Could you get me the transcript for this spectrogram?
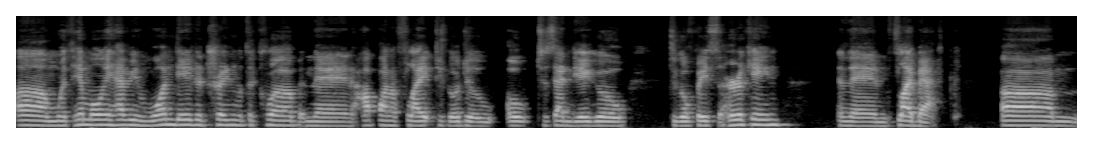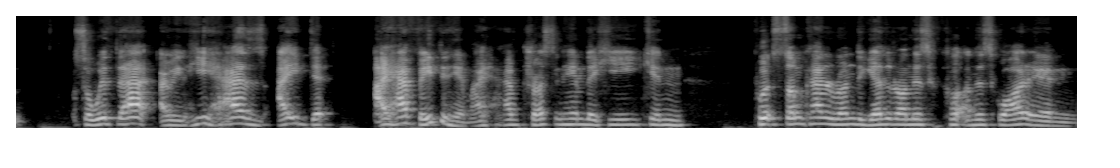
um, with him only having one day to train with the club and then hop on a flight to go to oh, to San Diego to go face the hurricane and then fly back. Um, so with that, I mean, he has I did I have faith in him. I have trust in him that he can put some kind of run together on this on this squad and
